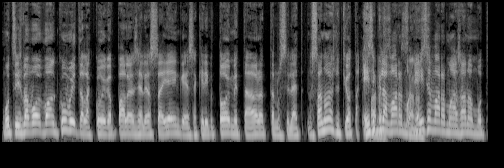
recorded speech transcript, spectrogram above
Mutta siis mä voin vaan kuvitella, kuinka paljon siellä jossain Jenkeissäkin niin toimittaja on odottanut silleen, että no sanois nyt jotain. Ei se Sanos, kyllä varmaan, ei se varmaan sano, mutta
